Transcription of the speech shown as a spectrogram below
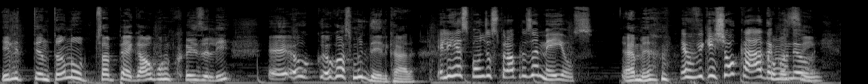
Ele tentando, sabe, pegar alguma coisa ali. É, eu, eu gosto muito dele, cara. Ele responde os próprios e-mails. É mesmo? Eu fiquei chocada Como quando assim? eu.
